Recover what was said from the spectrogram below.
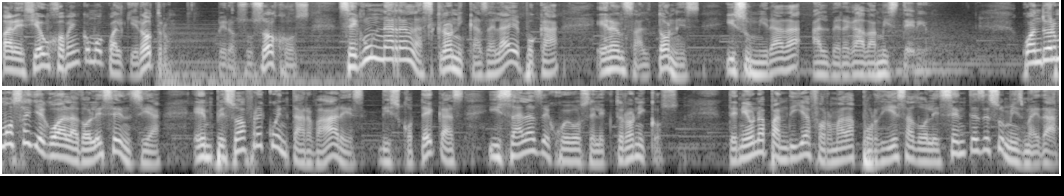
Parecía un joven como cualquier otro, pero sus ojos, según narran las crónicas de la época, eran saltones y su mirada albergaba misterio. Cuando Hermosa llegó a la adolescencia, empezó a frecuentar bares, discotecas y salas de juegos electrónicos. Tenía una pandilla formada por 10 adolescentes de su misma edad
